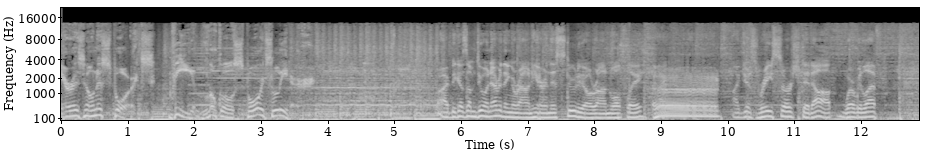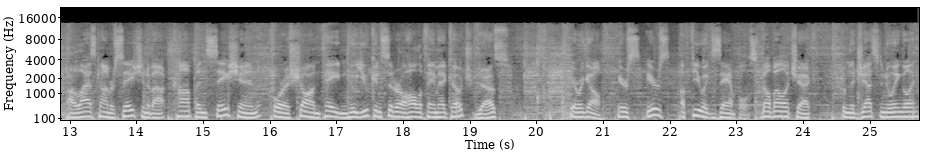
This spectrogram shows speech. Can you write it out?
Arizona Sports, the local sports leader. All right, because I'm doing everything around here in this studio, Ron Wolfley. I just researched it up where we left our last conversation about compensation for a Sean Payton, who you consider a Hall of Fame head coach. Yes. Here we go. Here's here's a few examples. Bill Belichick from the Jets to New England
